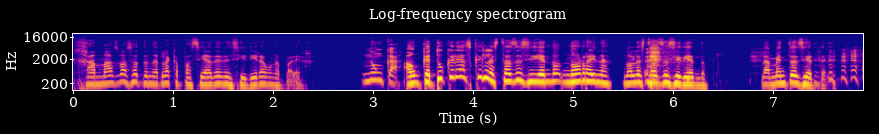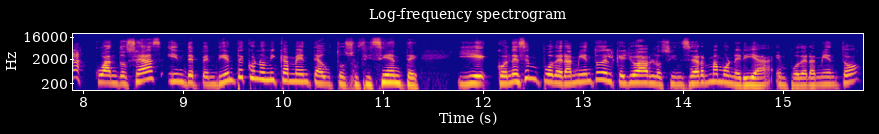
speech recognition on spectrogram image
jamás vas a tener la capacidad de decidir a una pareja. Nunca. Aunque tú creas que le estás decidiendo, no, reina, no le estás decidiendo. lamento decírtelo. Cuando seas independiente económicamente, autosuficiente y eh, con ese empoderamiento del que yo hablo, sin ser mamonería, empoderamiento,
